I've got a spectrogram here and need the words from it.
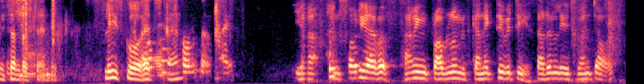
Misunderstanding. Please go ahead, Stan. Yeah, I'm sorry, I was having problem with connectivity. Suddenly it went off.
